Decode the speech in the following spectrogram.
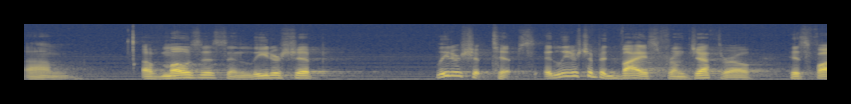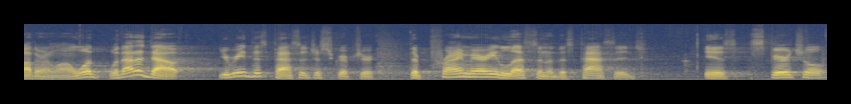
um, of Moses and leadership, leadership tips, leadership advice from Jethro, his father in law. Without a doubt, you read this passage of Scripture, the primary lesson of this passage is spiritual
